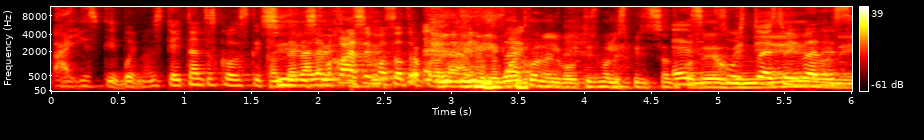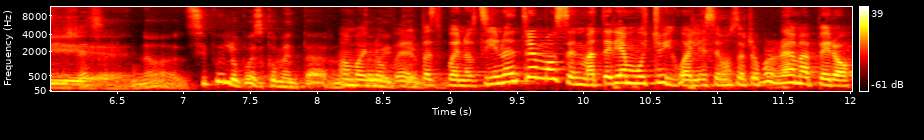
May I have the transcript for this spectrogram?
ay, es que bueno, es que hay tantas cosas que Sí, contar. a lo mejor que- hacemos otro programa. y Igual con el bautismo del Espíritu Santo Es cuando justo eso iba a decir, y, eso. eh, no, sí, pues lo puedes comentar, ¿no? No, bueno, Todavía hay pues, pues, bueno, si no entremos en materia mucho, igual y hacemos otro programa, pero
